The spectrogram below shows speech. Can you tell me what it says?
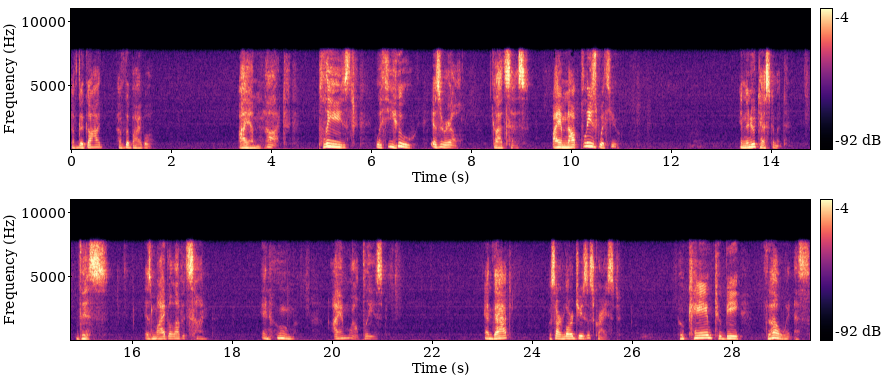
of the God of the Bible, I am not pleased with you, Israel, God says. I am not pleased with you. In the New Testament, this is my beloved Son, in whom I am well pleased. And that was our Lord Jesus Christ, who came to be the witness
